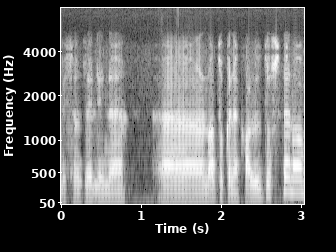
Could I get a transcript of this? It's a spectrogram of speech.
mis on selline äh, natukene kaldustänav.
